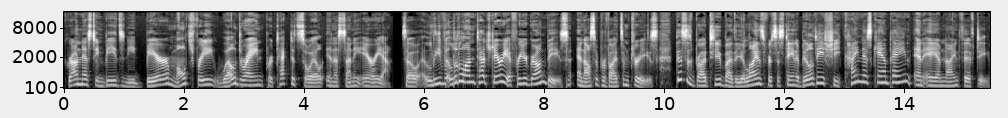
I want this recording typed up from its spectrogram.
Ground nesting bees need bare, mulch free, well drained, protected soil in a sunny area. So leave a little untouched area for your ground bees and also provide some trees. This is brought to you by the Alliance for Sustainability She Kindness campaign and AM 950.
